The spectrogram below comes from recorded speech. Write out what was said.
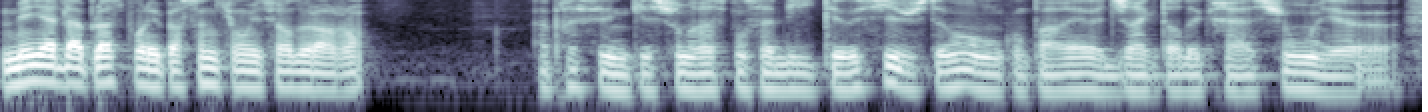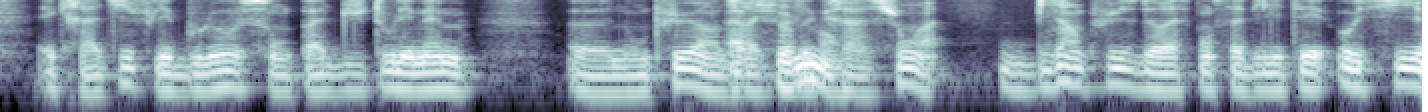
Mais il y a de la place pour les personnes qui ont envie de faire de l'argent. Après, c'est une question de responsabilité aussi, justement. On comparait euh, directeur de création et, euh, et, créatif. Les boulots sont pas du tout les mêmes euh, non plus. Un directeur de création a bien plus de responsabilités aussi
